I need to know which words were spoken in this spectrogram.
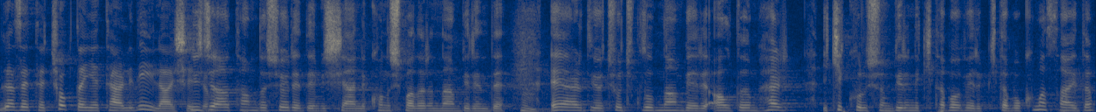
gazete çok da yeterli değil Ayşe'cim. Yüce Atam da şöyle demiş yani konuşmalarından birinde. Eğer diyor çocukluğumdan beri aldığım her iki kuruşun birini kitaba verip kitap okumasaydım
